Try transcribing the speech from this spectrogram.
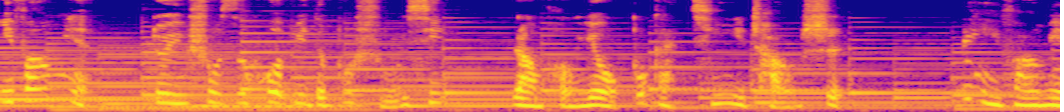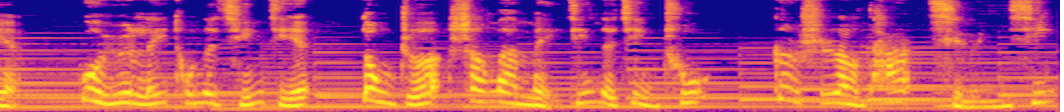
一方面，对数字货币的不熟悉让朋友不敢轻易尝试；另一方面，过于雷同的情节，动辄上万美金的进出，更是让他起了疑心。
